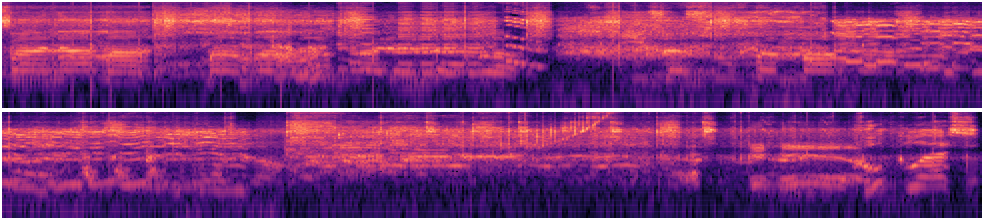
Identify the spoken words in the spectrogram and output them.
son, mama. She's a super mama. Cool class.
